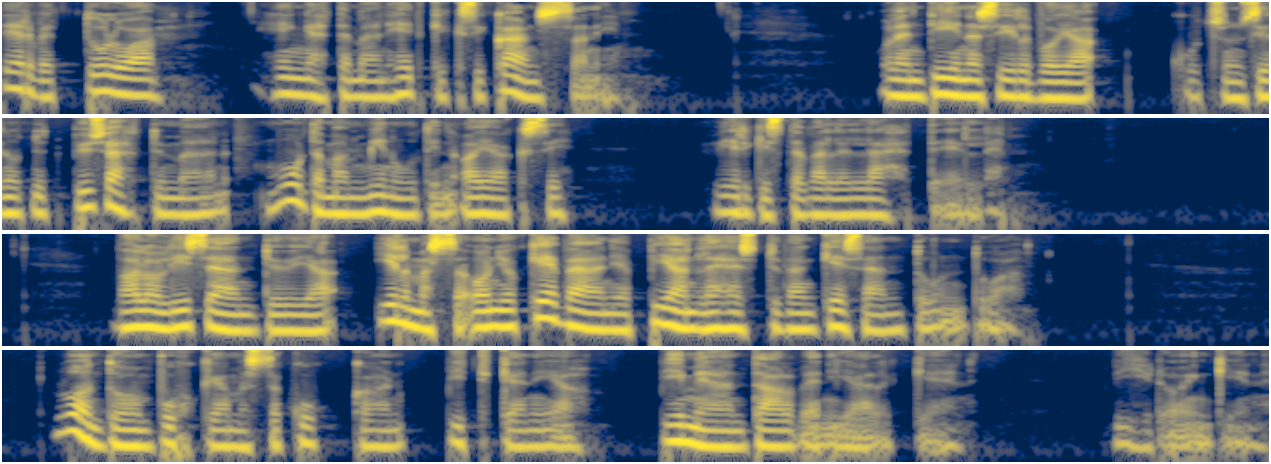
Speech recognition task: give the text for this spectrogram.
Tervetuloa hengähtämään hetkeksi kanssani. Olen Tiina Silvo ja kutsun sinut nyt pysähtymään muutaman minuutin ajaksi virkistävälle lähteelle. Valo lisääntyy ja ilmassa on jo kevään ja pian lähestyvän kesän tuntua. Luonto on puhkeamassa kukkaan pitkän ja pimeän talven jälkeen, vihdoinkin.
